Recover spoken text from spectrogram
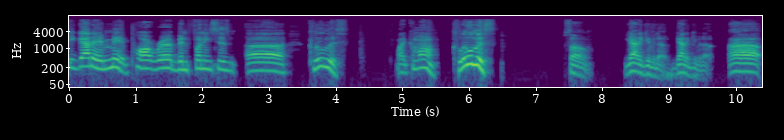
you gotta admit Paul Rudd been funny since uh Clueless. Like, come on, Clueless. So you gotta give it up. You Gotta give it up. Uh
